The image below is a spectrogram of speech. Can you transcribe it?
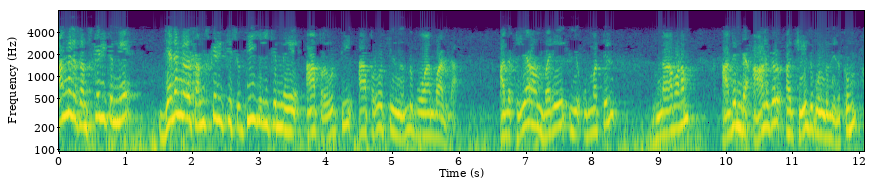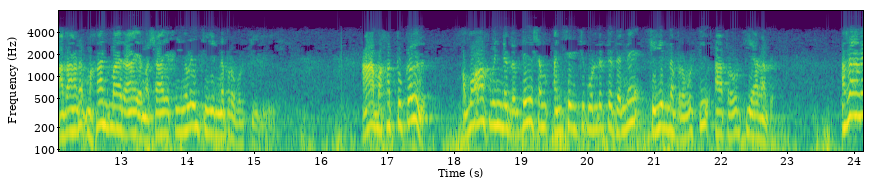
അങ്ങനെ സംസ്കരിക്കുന്ന ജനങ്ങളെ സംസ്കരിച്ച് ശുദ്ധീകരിക്കുന്ന ആ പ്രവൃത്തി ആ പ്രവൃത്തിയിൽ നിന്ന് പോകാൻ പാടില്ല. അത് ക്രിയാം വരെ ഈ ഉമ്മത്തിൽ ഉണ്ടാവണം. അതിന്റെ ആളുകൾ അത് ചെയ്തുകൊണ്ട് നിൽക്കും. അതാണ് മഹാന്മാരായ മഷായഹികളിൽ ചെയ്യുന്ന പ്രവൃത്തി. ആ മഹത്തുക്കൾ അള്ളാഹുവിന്റെ നിർദ്ദേശം അനുസരിച്ചു കൊണ്ടിട്ട് തന്നെ ചെയ്യുന്ന പ്രവൃത്തി ആ പ്രവൃത്തിയാണത്. അതാണ്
